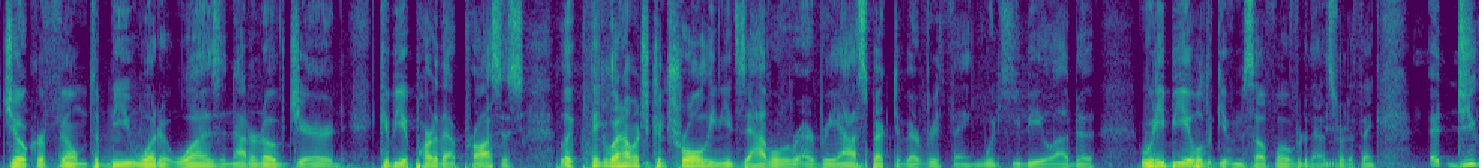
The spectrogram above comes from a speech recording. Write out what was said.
joker film to be what it was. And i don't know if jared could be a part of that process. Like think about how much control he needs to have over every aspect of everything. Would he be allowed to would he be able to give himself over to that sort of thing? Uh, do you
